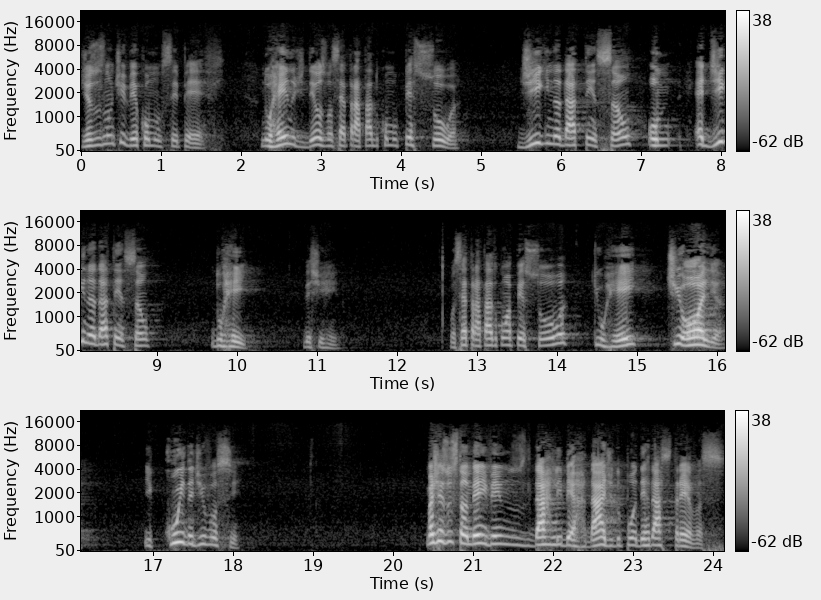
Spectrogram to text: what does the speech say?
Jesus não te vê como um CPF. No reino de Deus você é tratado como pessoa, digna da atenção, ou é digna da atenção do rei deste reino. Você é tratado como uma pessoa que o rei te olha e cuida de você. Mas Jesus também veio nos dar liberdade do poder das trevas.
